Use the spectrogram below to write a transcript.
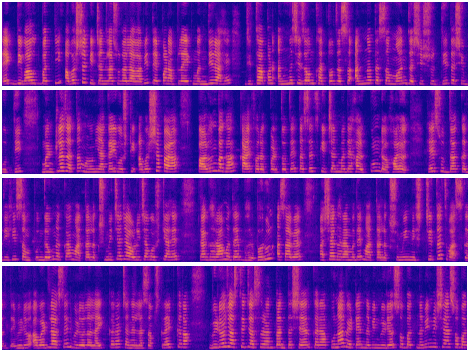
एक दिवा उदबत्ती अवश्य किचनला सुद्धा लावावी ते पण आपलं एक मंदिर आहे जिथं आपण अन्न शिजवून खातो जसं अन्न तसं मन जशी शुद्धी तशी बुद्धी म्हटलं जातं. म्हणून या काही गोष्टी अवश्य पाळा. पाळून बघा काय फरक पडतो ते. तसेच किचनमध्ये हळकुंड हळद हे सुद्धा कधीही संपून देऊ नका. माता लक्ष्मीच्या ज्या आवडीच्या गोष्टी आहेत त्या घरामध्ये भरभरून असाव्यात. अशा घरामध्ये माता लक्ष्मी निश्चितच वास करते. व्हिडिओ आवडला असेल व्हिडिओला लाईक करा चॅनलला सबस्क्राईब करा. व्हिडिओ जास्तीत जास्त जणांपर्यंत शेअर करा. पुन्हा भेटेन नवीन व्हिडिओसोबत नवीन विषयासोबत.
